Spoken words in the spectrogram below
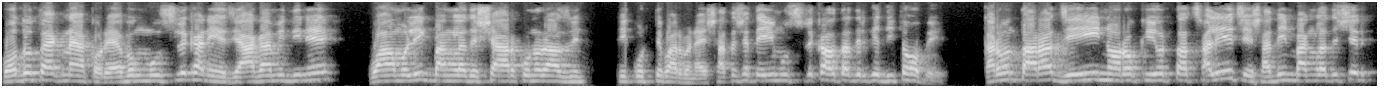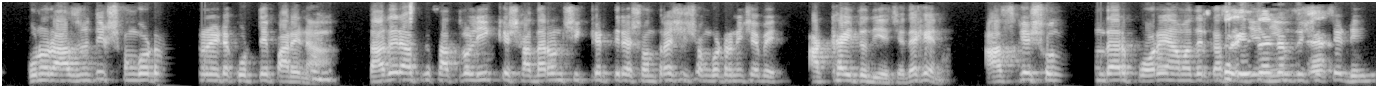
পদত্যাগ না করে এবং মুসলেখা নিয়ে যে আগামী দিনে আওয়ামী লীগ বাংলাদেশে আর কোনো রাজনীতি করতে পারবে না সাথে সাথে এই মুসলেখাও তাদেরকে দিতে হবে। কারণ তারা যেই নরকীয়তা চালিয়েছে, স্বাধীন বাংলাদেশের কোনো রাজনৈতিক সংগঠন এটা করতে পারে না। তাদের আজকে ছাত্রলীগকে সাধারণ শিক্ষার্থীরা সন্ত্রাসী সংগঠন হিসেবে আখ্যায়িত দিয়েছে। দেখেন আজকে সন্ধ্যার পরে আমাদের কাছে যে নিউজ এসেছে ডেইলি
